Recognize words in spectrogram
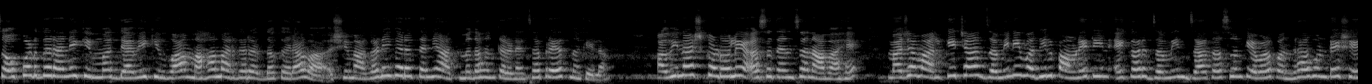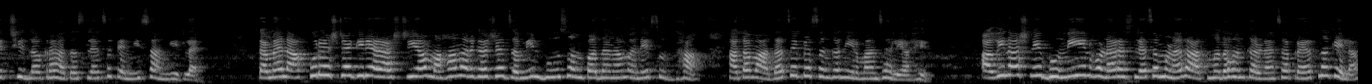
चौपट दराने किंमत द्यावी किंवा महामार्ग रद्द करावा अशी मागणी करत त्यांनी आत्मदहन करण्याचा प्रयत्न केला. अविनाश कडोले असं त्यांचं नाव आहे. माझ्या मालकीच्या जमिनीमधील पावणे तीन एकर जमीन जात असून केवळ पंधरा गुंठे शेत शिल्लक राहत असल्याचं त्यांनी सांगितलं आहे त्यामुळे नागपूर अष्टगिरी राष्ट्रीय महामार्गाच्या जमीन भूसंपादनामध्ये सुद्धा आता वादाचे प्रसंग निर्माण झाले आहेत. अविनाशने भूमिहीन होणार असल्याचं म्हणत आत्मदहन करण्याचा प्रयत्न केला.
